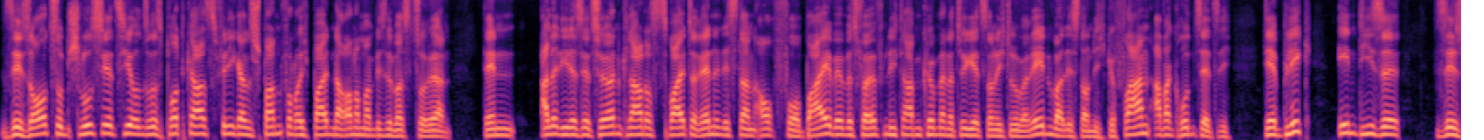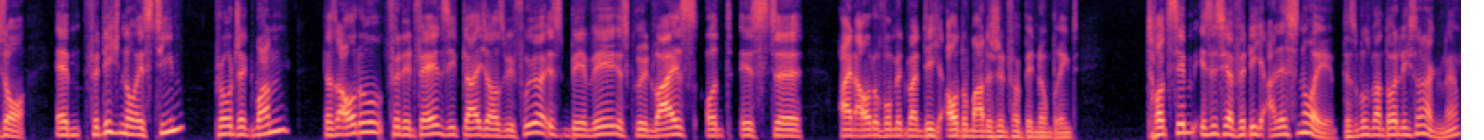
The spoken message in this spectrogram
Saison zum Schluss jetzt hier unseres Podcasts. Finde ich ganz spannend von euch beiden da auch nochmal ein bisschen was zu hören. Denn alle, die das jetzt hören, klar, das zweite Rennen ist dann auch vorbei. Wenn wir es veröffentlicht haben, können wir natürlich jetzt noch nicht drüber reden, weil ist noch nicht gefahren. Aber grundsätzlich, der Blick in diese Saison. Ähm, für dich ein neues Team, Project One. Das Auto für den Fan sieht gleich aus wie früher, ist ein BMW, ist grün-weiß und ist äh, ein Auto, womit man dich automatisch in Verbindung bringt. Trotzdem ist es ja für dich alles neu. Das muss man deutlich sagen, ne?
